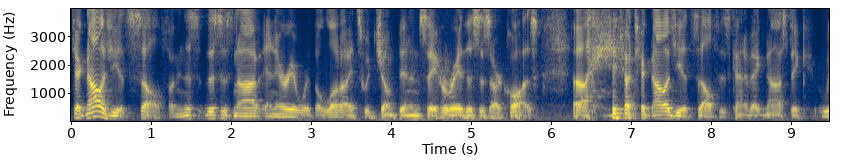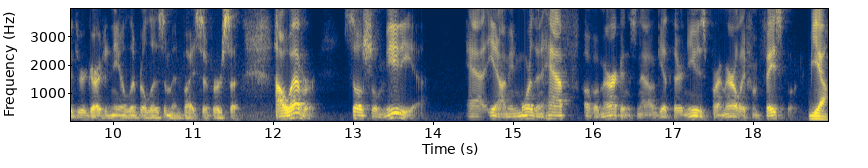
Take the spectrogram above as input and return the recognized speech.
technology itself, I mean, this this is not an area where the Luddites would jump in and say, "Hooray, this is our cause." Uh, you know, technology itself is kind of agnostic with regard to neoliberalism and vice versa. However, social media, ha- you know, I mean, more than half of Americans now get their news primarily from Facebook. Yeah,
